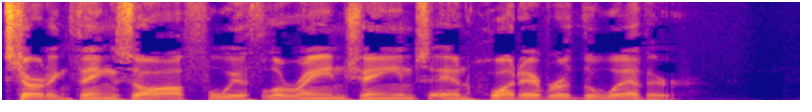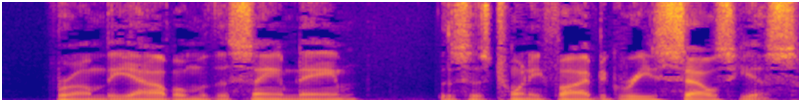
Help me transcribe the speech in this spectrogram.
Starting things off with Loraine James and Whatever the Weather from the album of the same name. This is 25 degrees Celsius.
